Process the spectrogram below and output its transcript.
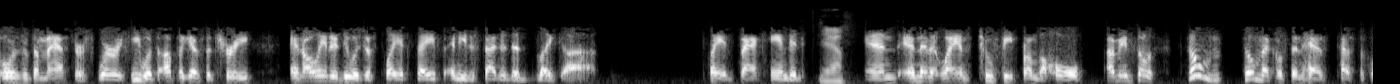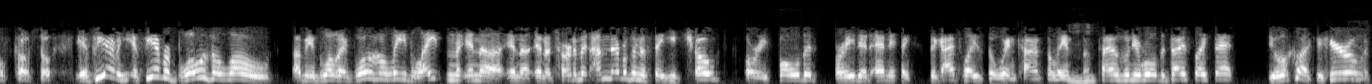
or was it the Masters where he was up against a tree, and all he had to do was just play it safe, and he decided to like uh play it backhanded Yeah. and and then it lands two feet from the hole. I mean, so Phil Phil Mickelson has testicles, coach. So if he ever if he ever blows a load, I mean, blow like blows a lead late in the, in a in a in a tournament, I'm never going to say he choked or he folded or he did anything. The guy plays to win constantly, and mm-hmm. sometimes when you roll the dice like that, you look like a hero, and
